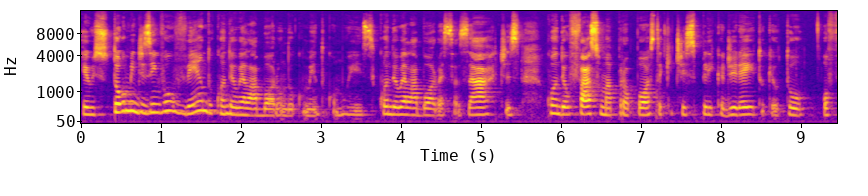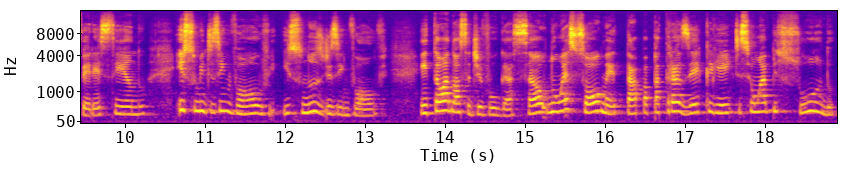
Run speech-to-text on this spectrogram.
Eu estou me desenvolvendo quando eu elaboro um documento como esse, quando eu elaboro essas artes, quando eu faço uma proposta que te explica direito o que eu estou oferecendo. Isso me desenvolve, isso nos desenvolve. Então, a nossa divulgação não é só uma etapa para trazer cliente, isso é um absurdo.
